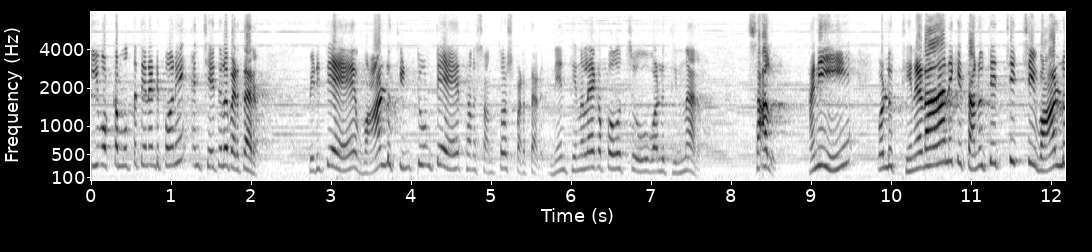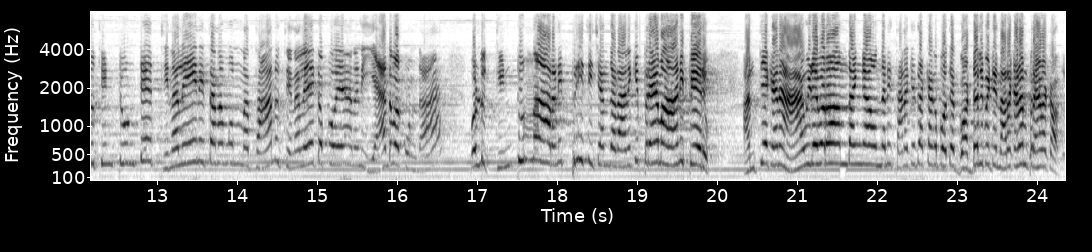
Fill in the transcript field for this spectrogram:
ఈ ఒక్క ముద్ద తినండి పోని అని చేతిలో పెడతారు. పెడితే వాళ్ళు తింటుంటే తను సంతోషపడతాడు. నేను తినలేకపోవచ్చు వాళ్ళు తిన్నారు. చాలు. అని వాళ్ళు తినడానికి తను తెచ్చిచ్చి వాళ్ళు తింటుంటే తినలేని తనమున్న తాను తినలేకపోయానని ఏడవకుండా వాళ్ళు తింటున్నారని ప్రీతి చెందడానికి ప్రేమ అని పేరు. అంతేకాని ఆవిడెవరో అందంగా ఉందని తనకి దక్కకపోతే గొడ్డలు పెట్టి నరకడం ప్రేమ కాదు.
